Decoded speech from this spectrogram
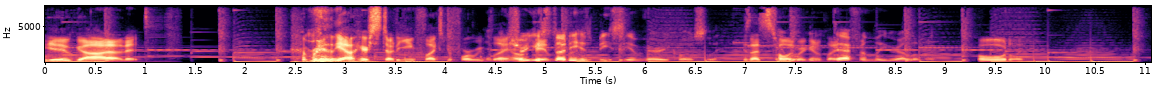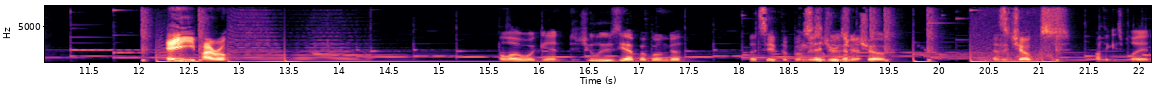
You got it. I'm really out here studying Flex before we And play. Make sure okay, you study his BCM very closely. because that's totally what we're gonna play. Definitely relevant. Totally. Hey, Pyro. Hello again. Did you lose yet, Babunga? Let's see if the Bunga's said you were gonna choke. Has he choked? I think he's played.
